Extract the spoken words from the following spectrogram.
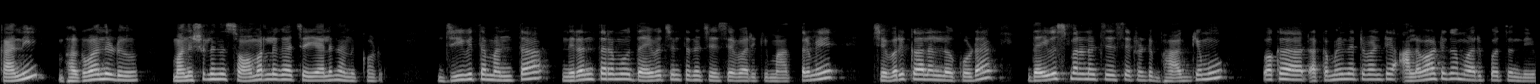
కానీ భగవానుడు మనుషులను సోమరులుగా చేయాలని అనుకోడు. జీవితం అంతా నిరంతరము దైవచింతన చేసేవారికి మాత్రమే చివరి కాలంలో కూడా దైవస్మరణ చేసేటువంటి భాగ్యము ఒక రకమైనటువంటి అలవాటుగా మారిపోతుంది.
